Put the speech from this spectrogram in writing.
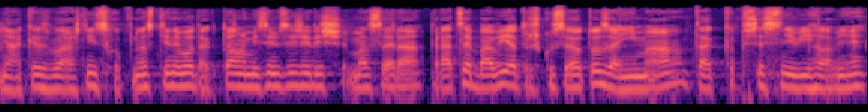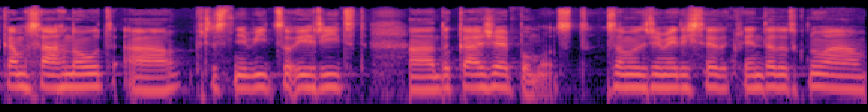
nějaké zvláštní schopnosti nebo takto, ale myslím si, že když masera práce baví a trošku se o to zajímá, tak přesně ví hlavně, kam sáhnout a přesně ví, co i říct a dokáže pomoct. Samozřejmě, když se klienta dotknu a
